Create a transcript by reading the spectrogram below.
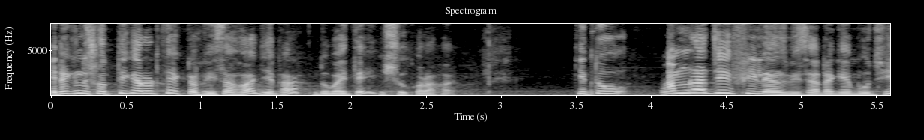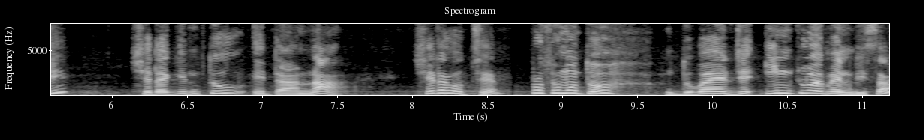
এটা কিন্তু সত্যিকার অর্থে একটা ভিসা হয় যেটা দুবাইতে ইস্যু করা হয়। কিন্তু আমরা যে ফ্রিল্যান্স ভিসাটাকে বুঝি, সেটা কিন্তু এটা না। সেটা হচ্ছে প্রথমত দুবাইয়ের যে এমপ্লয়মেন্ট ভিসা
